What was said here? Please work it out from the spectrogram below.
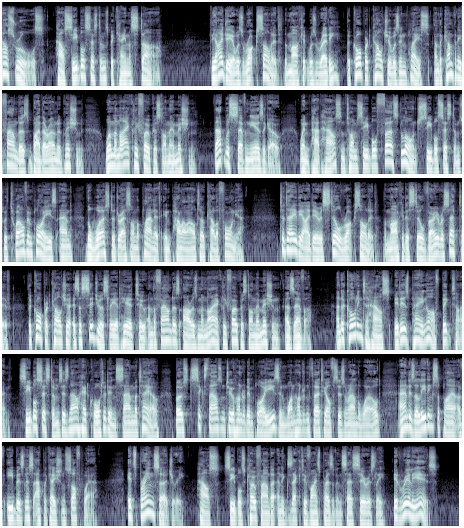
House Rules How Siebel Systems Became a Star. The idea was rock solid, the market was ready, the corporate culture was in place, and the company founders, by their own admission, were maniacally focused on their mission. That was seven years ago, when Pat House and Tom Siebel first launched Siebel Systems with 12 employees and the worst address on the planet in Palo Alto, California. Today, the idea is still rock solid, the market is still very receptive, the corporate culture is assiduously adhered to, and the founders are as maniacally focused on their mission as ever. And according to House, it is paying off big time. Siebel Systems is now headquartered in San Mateo, boasts 6,200 employees in 130 offices around the world, and is a leading supplier of e business application software. It's brain surgery, House, Siebel's co founder and executive vice president, says seriously. It really is.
